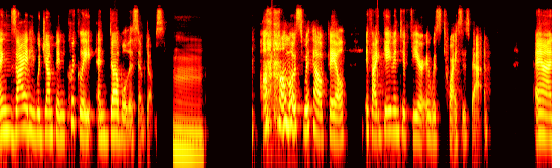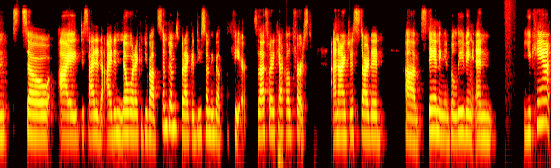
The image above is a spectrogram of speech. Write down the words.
anxiety would jump in quickly and double the symptoms. Mm. Almost without fail. If I gave into fear, it was twice as bad. And so I decided I didn't know what I could do about the symptoms, but I could do something about the fear. So that's what I tackled first. And I just started um, standing and believing. And you can't,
